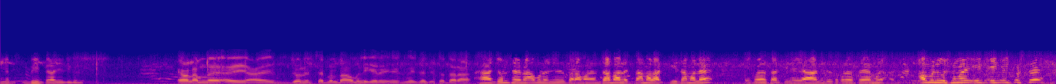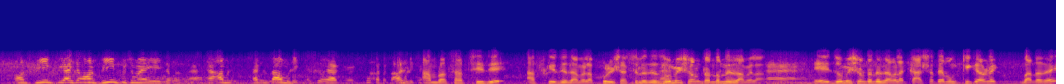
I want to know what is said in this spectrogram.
এই বিএনপি রাজনীতি করি। আপনি এই জলিল বা আওয়ামী লীগের নির্যাতিত দ্বারা হ্যাঁ জল সাহেব আমলে নিজে তারা মানে জামালে জামালা কি জামালে? এই করে স্যার কি মানে আওয়ামী লীগের সময় এই এই করছে এখন বিএনপি এখন বিএনপি সময় এই হ্যাঁ? হ্যাঁ একজন আওয়ামী লীগ আওয়ামী লীগ। আমরা চাচ্ছি যে আজকে যে ঝামেলা পুলিশ আসছিল যে জমি সংক্রান্ত ঝামেলা। হ্যাঁ। এই জমি সংক্রান্ত ঝামেলা কার সাথে এবং কি কারণে বাধা দেয়?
